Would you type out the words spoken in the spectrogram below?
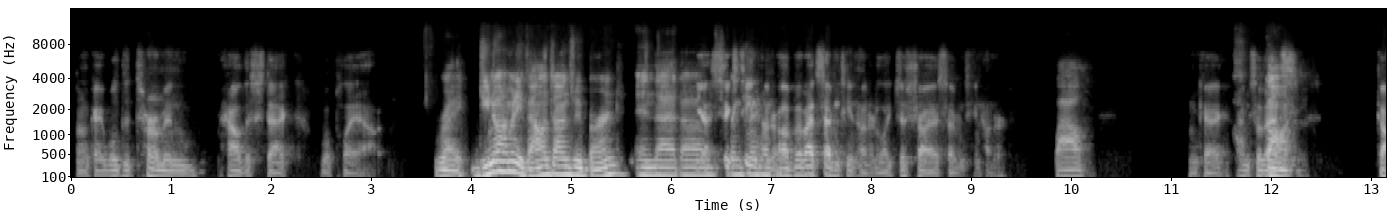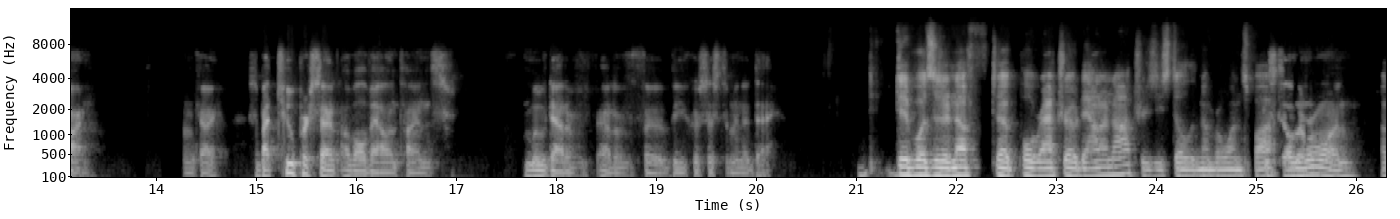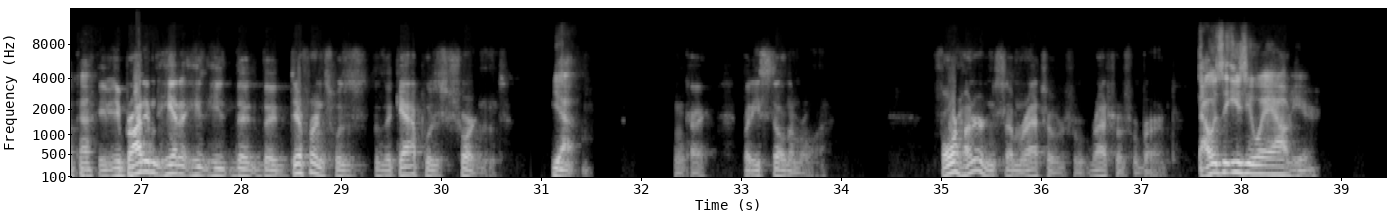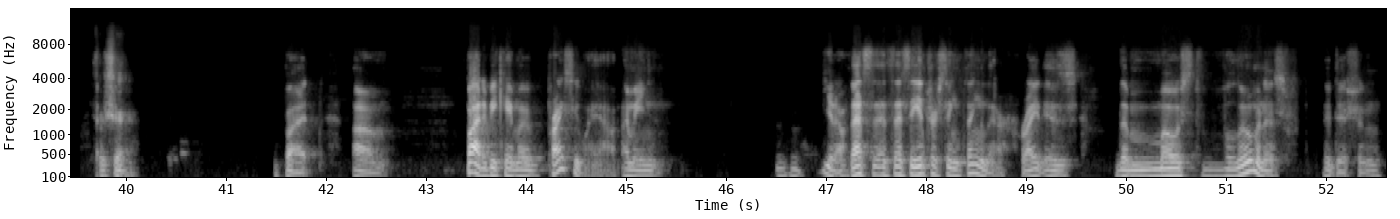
okay, will determine how the stack will play out. Right. Do you know how many Valentines we burned in that? Uh, yeah, sixteen hundred. Uh, about seventeen hundred, like just shy of seventeen hundred. Wow. Okay, and so that's gone. gone. Okay, so about two percent of all Valentines moved out of out of the, the ecosystem in a day did was it enough to pull Ratro down a notch, or is he still the number one spot? He's still number one. Okay. He brought him. He had a, he, he the the difference was the gap was shortened. Yeah. Okay, but he's still number one. Four hundred and some retros retros were burned. That was the easy way out here, for sure. But um, but it became a pricey way out. I mean, mm-hmm. you know, that's that's, that's the interesting thing there, right? Is the most voluminous edition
